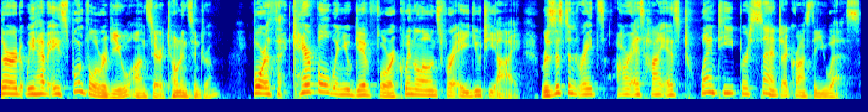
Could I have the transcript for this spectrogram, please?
Third, we have a spoonful review on serotonin syndrome. Fourth, careful when you give fluoroquinolones for a UTI. Resistant rates are as high as 20% across the US.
